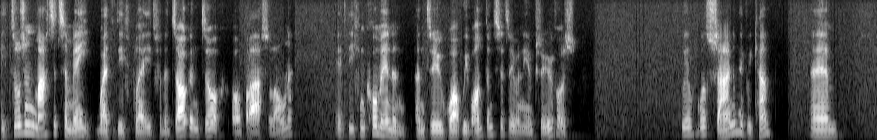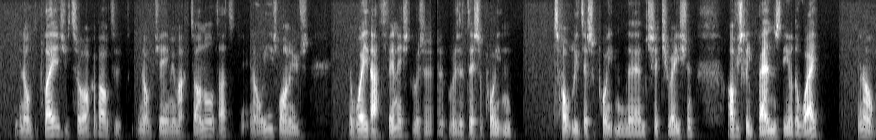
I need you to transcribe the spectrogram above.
It doesn't matter to me whether they've played for the Dog and Duck or Barcelona. If they can come in and, and do what we want them to do and they improve us, we'll we'll sign them if we can. Um, you know, the players you talk about, you know, Jamie McDonald, that's you know, he's one who's the way that finished was a was a disappointing, totally disappointing um, situation. Obviously, Ben's the other way. You know,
